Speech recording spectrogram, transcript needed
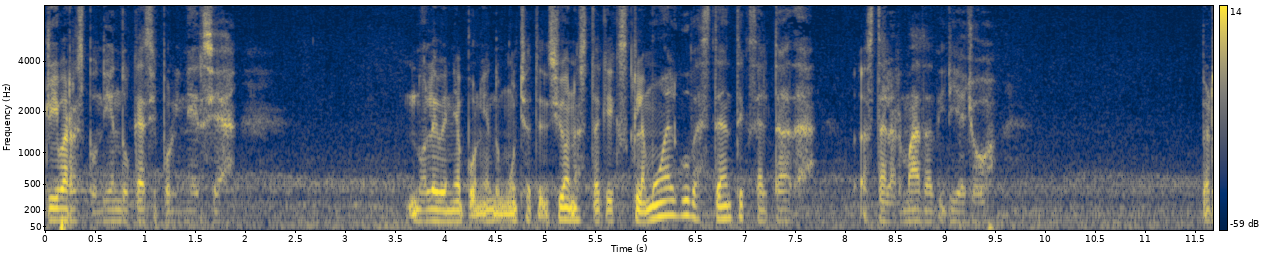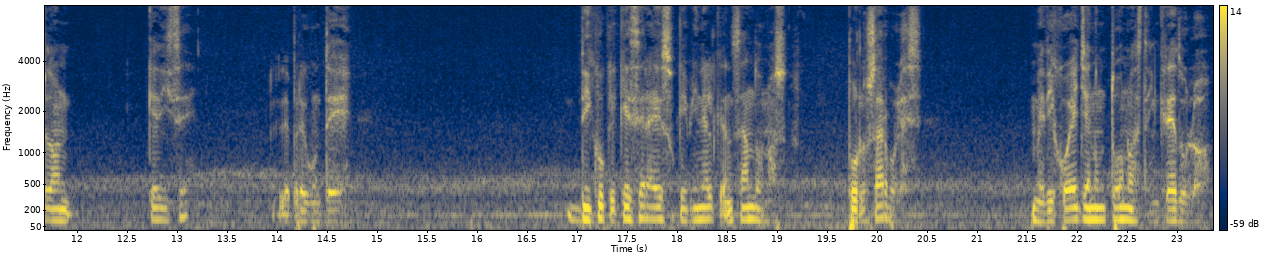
yo iba respondiendo casi por inercia. No le venía poniendo mucha atención hasta que exclamó algo bastante exaltada hasta alarmada, diría yo. Perdón, ¿qué dice? Le pregunté. Dijo que qué será eso que viene alcanzándonos, por los árboles. Me dijo ella en un tono hasta incrédulo.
